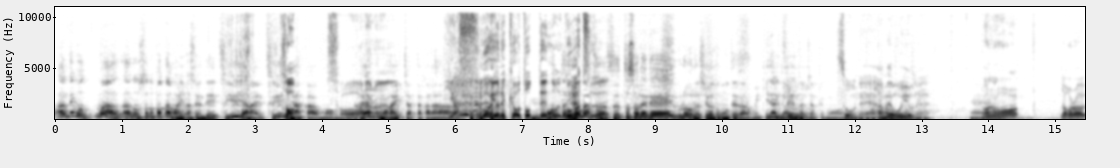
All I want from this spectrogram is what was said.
あでもまああのそのパターンもありますよね。で梅雨じゃない。梅雨になんかもそう早くも入っちゃったから。いや、すごいよね。今日撮ってんの本当に5 5月は月。ずっとそれでうろうろしようと思ってたらもういきなり梅雨になっちゃってもそうね。雨多いよね。ええ。あのー、だから、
